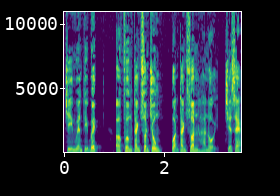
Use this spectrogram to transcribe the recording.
Chị Nguyễn Thị Bích ở phường Thanh Xuân Trung, quận Thanh Xuân, Hà Nội chia sẻ.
